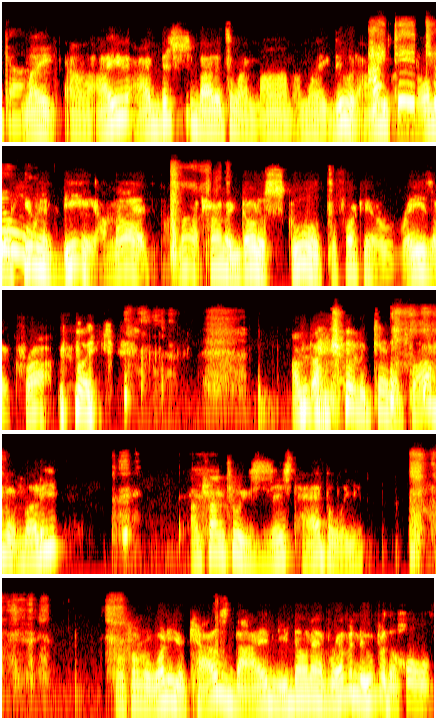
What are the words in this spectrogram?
god. Like, uh, I I bitched about it to my mom. I'm like, dude, I'm I did a normal too. human being. I'm not I'm not trying to go to school to fucking raise a crop. like, I'm I'm trying to turn a profit, buddy. I'm trying to exist happily. Motherfucker, one of your cows died and you don't have revenue for the whole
